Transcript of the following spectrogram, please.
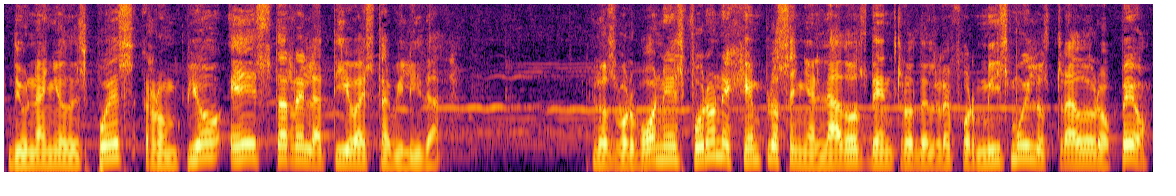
de un año después, rompió esta relativa estabilidad. Los Borbones fueron ejemplos señalados dentro del reformismo ilustrado europeo,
